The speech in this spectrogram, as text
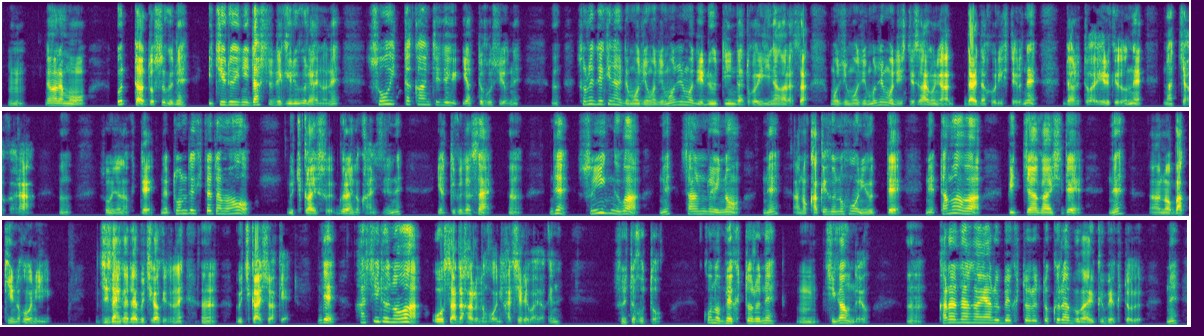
うん。だからもう、打った後すぐね、一塁にダッシュできるぐらいのね、そういった感じでやってほしいよね。うん。それできないでもじもじもじもじルーティンだとか言いながらさ、もじもじもじもじして最後には代打振りしてるね。誰とは言えるけどね、なっちゃうから、うん。そうじゃなくて、ね、飛んできた球を打ち返すぐらいの感じでね、やってください。うん。で、スイングは、ね、三塁の、ね、あの、掛布の方に打って、ね、球はピッチャー返しで、ね、あの、バッキーの方に、時代がだいぶ違うけどね、うん、打ち返すわけ。で、走るのは、大貞治の方に走ればいいわけね。そういったこと。このベクトルね、うん、違うんだよ。うん。体がやるベクトルとクラブが行くベクトル。ね。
